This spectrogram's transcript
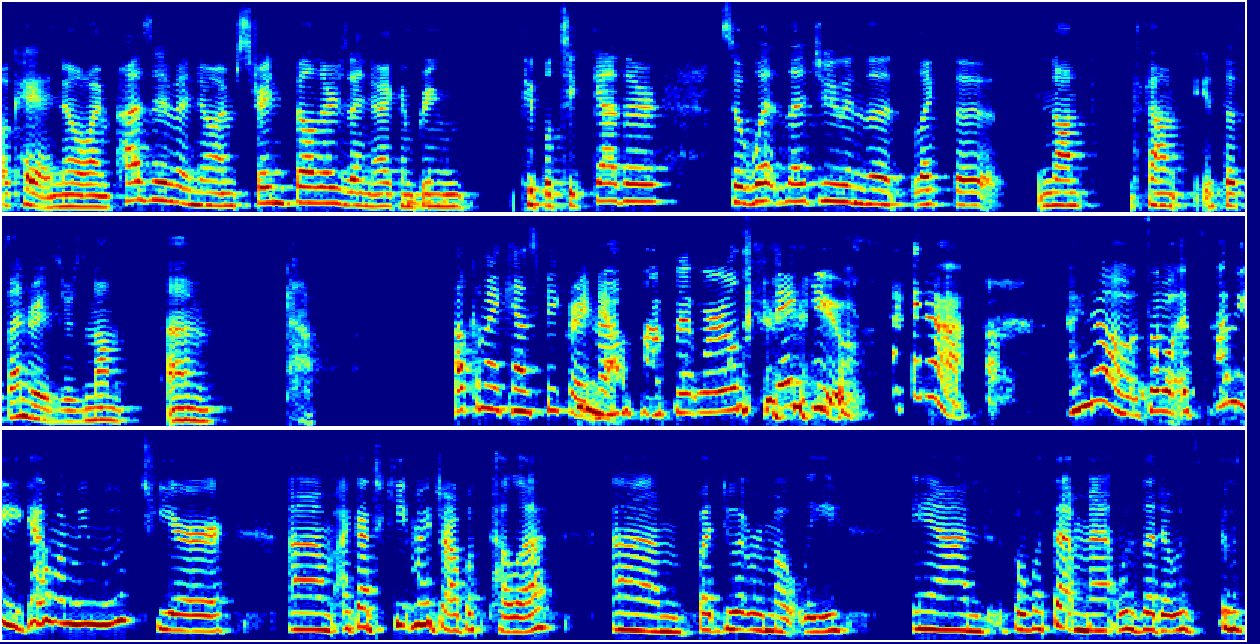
okay, I know I'm positive. I know I'm strength builders. I know I can bring people together. So, what led you in the like the non found the fundraisers non um how come I can't speak right now? Nonprofit world. Thank you. yeah, I know. So it's funny. Yeah, when we moved here, um, I got to keep my job with Pella, um, but do it remotely. And but what that meant was that it was it was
